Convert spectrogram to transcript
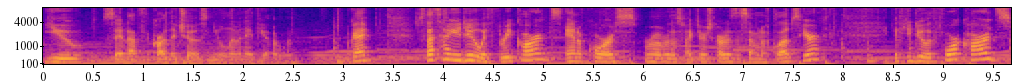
you say that's the card they chose and you eliminate the other one. Okay? So that's how you do it with three cards. And of course, remember the Spectator's card is the Seven of Clubs here. If you do it with four cards,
